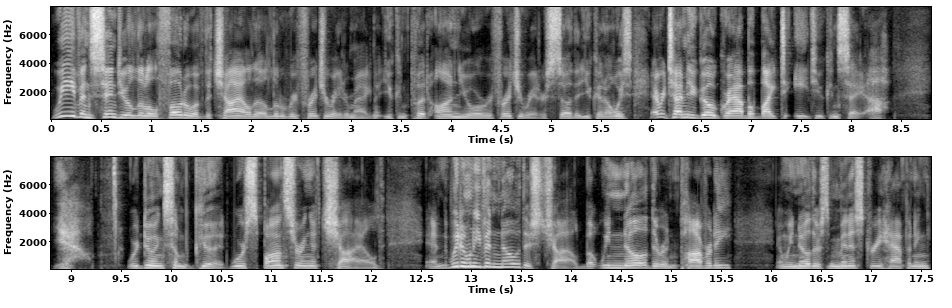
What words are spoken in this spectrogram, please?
We even send you a little photo of the child, a little refrigerator magnet you can put on your refrigerator so that you can always, every time you go grab a bite to eat, you can say, ah, yeah, we're doing some good. We're sponsoring a child. And we don't even know this child, but we know they're in poverty and we know there's ministry happening.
